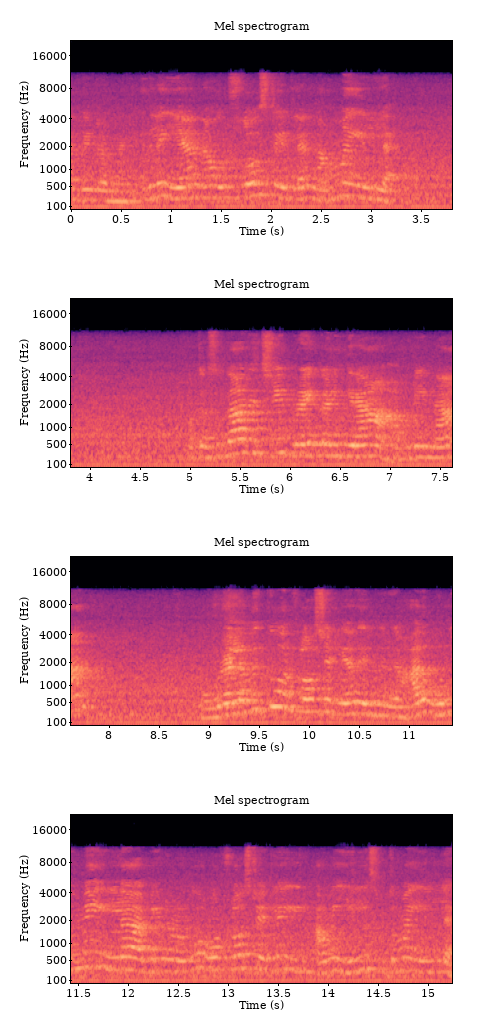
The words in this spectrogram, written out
அப்படின்ற மாதிரி. இதுல ஏன்னா ஒரு ஃப்ளோ ஸ்டேட்ல நம்ம இல்லை. ஒருத்தர் சுதாரிச்சு பிரேக் அடிக்கிறான் அப்படின்னா ஓரளவுக்கு ஒரு ஃப்ளோ ஸ்டேட்லயாவது இருந்திருக்கான் அது ஒண்ணுமே இல்லை அப்படின்றவங்க ஒரு ஃப்ளோ ஸ்டேட்ல அவன் இல்லை சுத்தமா இல்லை.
